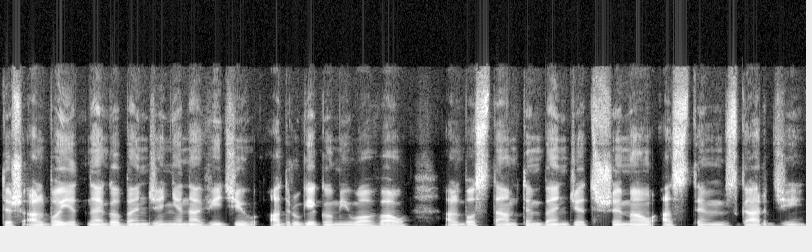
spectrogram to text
gdyż albo jednego będzie nienawidził, a drugiego miłował, albo z tamtym będzie trzymał, a z tym wzgardzi.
